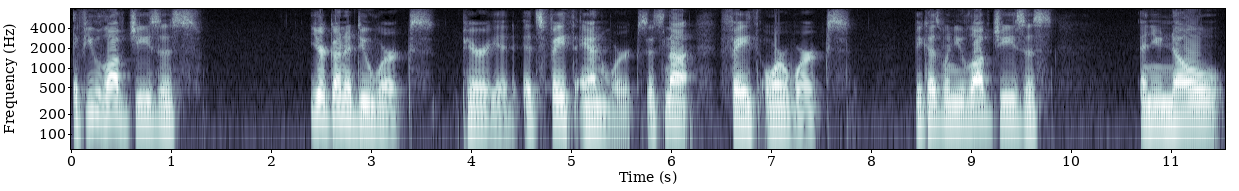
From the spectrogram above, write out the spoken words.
if you love Jesus, you're going to do works, period. It's faith and works. It's not faith or works. Because when you love Jesus and you know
